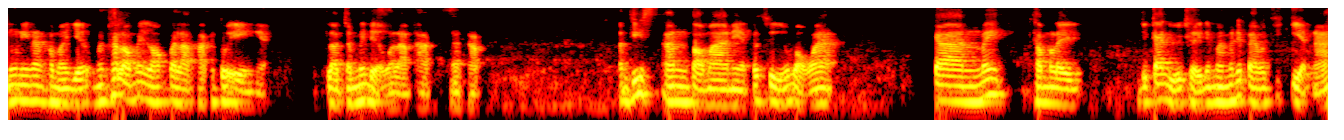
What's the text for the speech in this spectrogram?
นู่นนี่นั่นเข้ามาเยอะมันถ้าเราไม่ล็อกเวลาพักให้ตัวเองเนี่ย เราจะไม่เหลือเวลาพักนะครับ อันที่อันต่อมาเนี่ยก็คือเขาบอกว่า การไม่ทำอะไรหรือการอยู่เฉยเนี่ยมันไม่ได้แปลว่าขี้เกียจนะ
